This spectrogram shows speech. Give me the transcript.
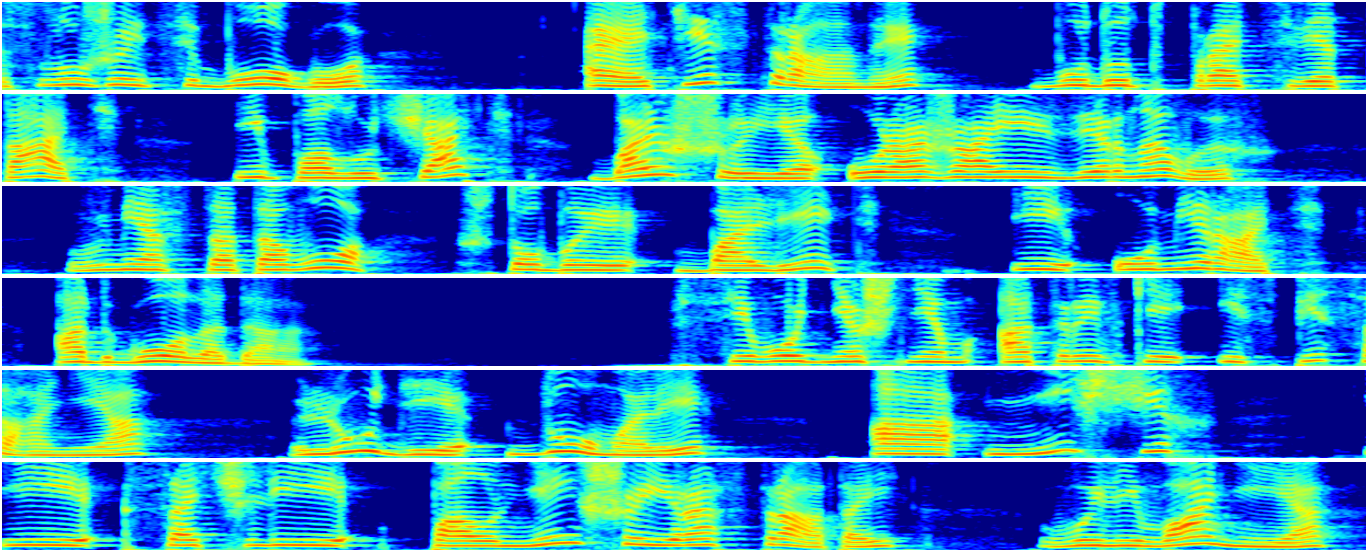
служить Богу, эти страны будут процветать и получать большие урожаи зерновых, вместо того, чтобы болеть и умирать от голода. В сегодняшнем отрывке из Писания люди думали о нищих и сочли полнейшей растратой выливания –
